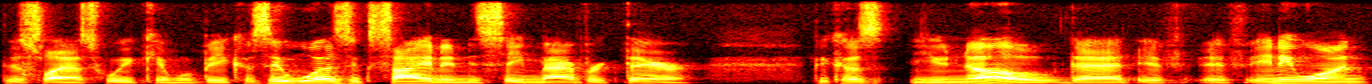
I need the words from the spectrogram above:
this last weekend will be because it was exciting to see Maverick there, because you know that if if anyone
